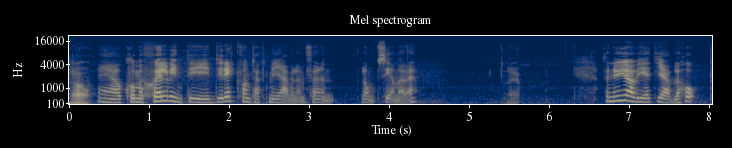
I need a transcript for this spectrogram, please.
Ja. Eh, och kommer själv inte i direkt kontakt med djävulen förrän långt senare. Nej. För nu gör vi ett jävla hopp.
